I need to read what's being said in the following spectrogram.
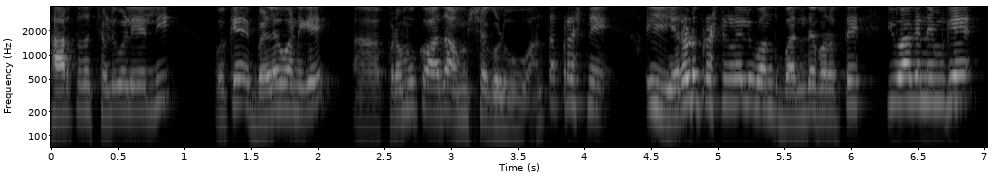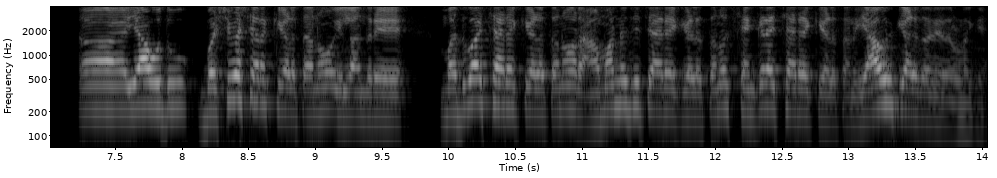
ಭಾರತದ ಚಳುವಳಿಯಲ್ಲಿ ಓಕೆ ಬೆಳವಣಿಗೆ ಪ್ರಮುಖವಾದ ಅಂಶಗಳು ಅಂತ ಪ್ರಶ್ನೆ. ಈ ಎರಡು ಪ್ರಶ್ನೆಗಳಲ್ಲಿ ಒಂದು ಬಂದೇ ಬರುತ್ತೆ. ಇವಾಗ ನಿಮಗೆ ಯಾವುದು? ಬಸವೇಶ್ವರ ಕೇಳ್ತಾನೋ, ಇಲ್ಲಾಂದರೆ ಮಧ್ವಾಚಾರ್ಯ ಕೇಳ್ತಾನೋ, ರಾಮಾನುಜಾಚಾರ್ಯ ಕೇಳ್ತಾನೋ, ಶಂಕರಾಚಾರ್ಯ ಕೇಳ್ತಾನೋ, ಯಾವ್ದು ಕೇಳ್ತಾನೆ ಇದರೊಳಗೆ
